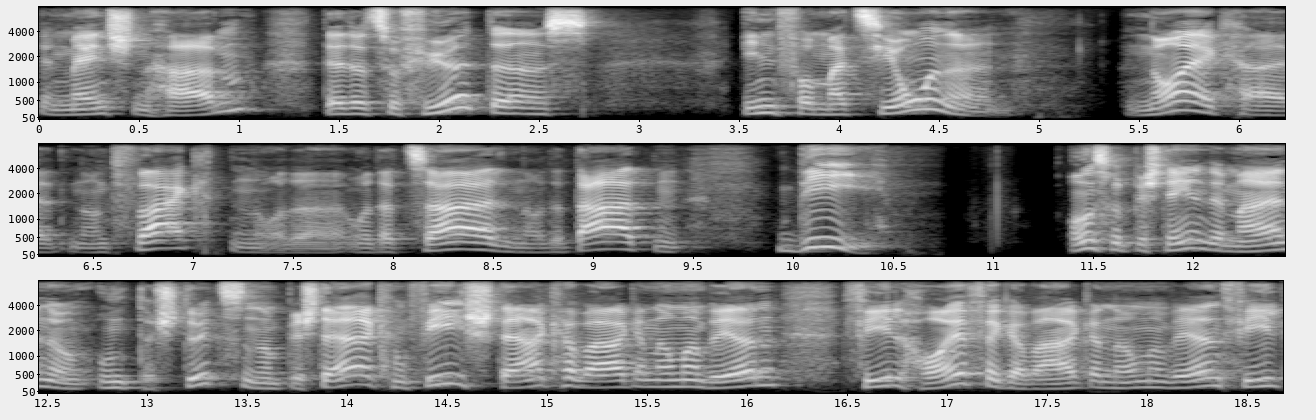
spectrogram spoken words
den Menschen haben, der dazu führt, dass Informationen, Neuigkeiten und Fakten oder, oder Zahlen oder Daten, die unsere bestehende Meinung unterstützen und bestärken, viel stärker wahrgenommen werden, viel häufiger wahrgenommen werden, viel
